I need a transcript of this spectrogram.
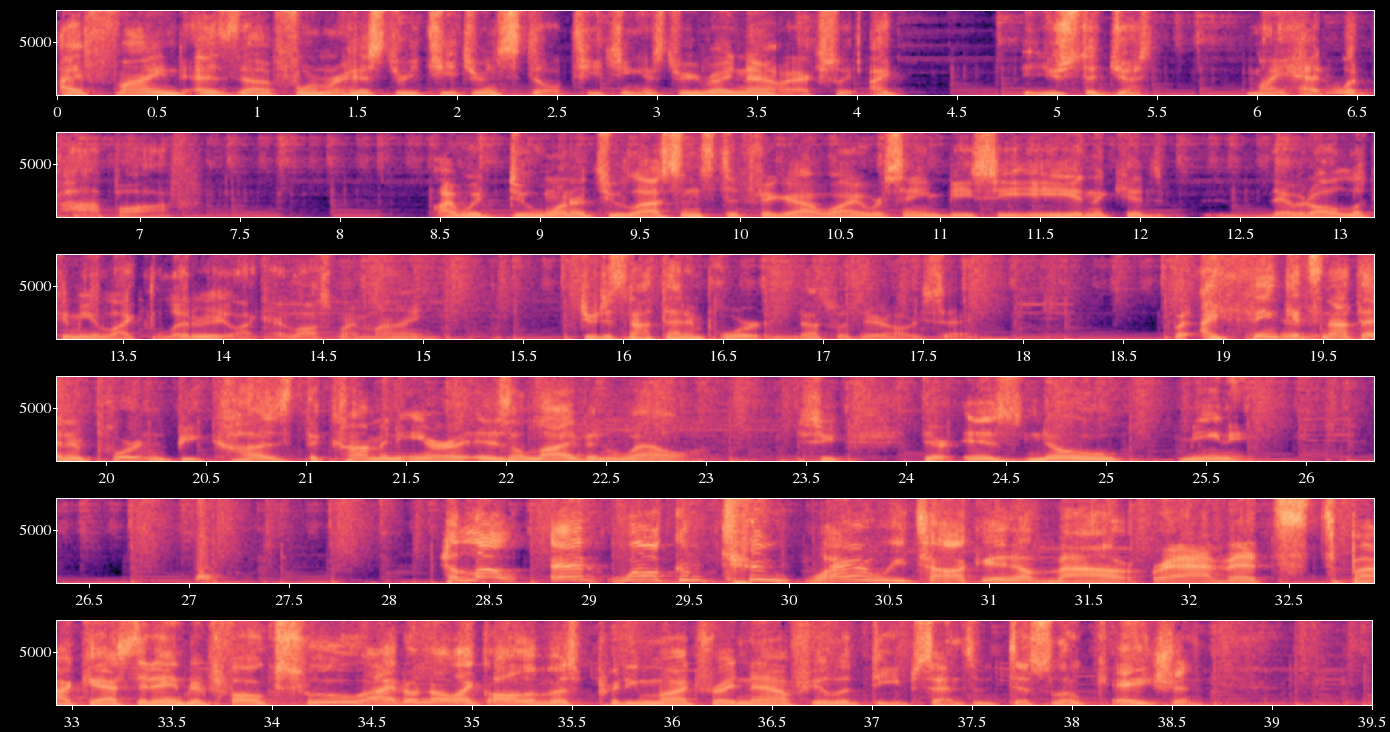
I find as a former history teacher and still teaching history right now, actually, I used to just, my head would pop off. I would do one or two lessons to figure out why we're saying BCE, and the kids, they would all look at me like literally like I lost my mind. Dude, it's not that important. That's what they'd always say. But I think it's not that important because the common era is alive and well. You see, there is no meaning. Hello and welcome to Why Are We Talking About Rabbits? It's a podcast that aimed at folks who, I don't know, like all of us pretty much right now, feel a deep sense of dislocation.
